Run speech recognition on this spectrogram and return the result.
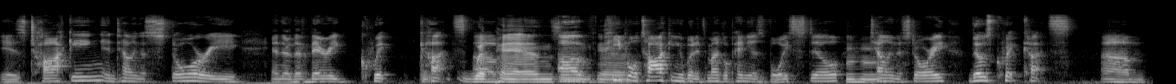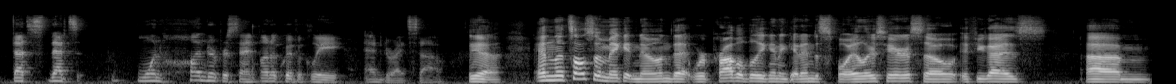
is talking and telling a story and they're the very quick cuts Whip of, and- of yeah. people talking, but it's Michael Pena's voice still Mm-hmm. telling the story. Those quick cuts, um, that's that's one hundred percent unequivocally Edgar Wright style. Yeah. And let's also make it known that we're probably going to get into spoilers here, so if you guys. Um,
